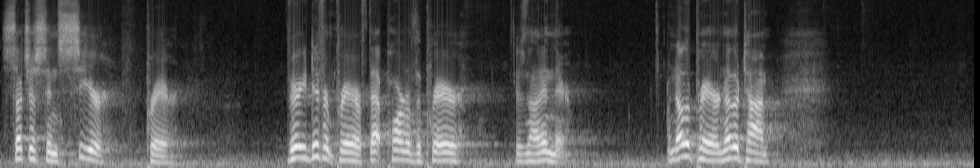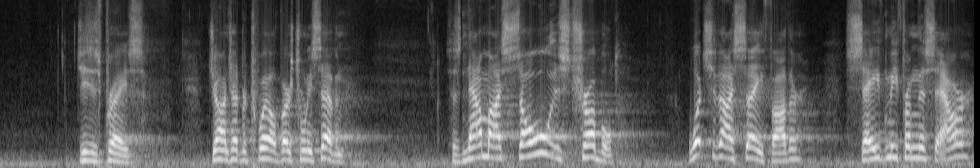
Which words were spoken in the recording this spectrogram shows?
such a sincere prayer. Very different prayer if that part of the prayer is not in there. Another prayer, another time, Jesus prays. John chapter 12, verse 27 says, Now my soul is troubled. What should I say, Father? Save me from this hour?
